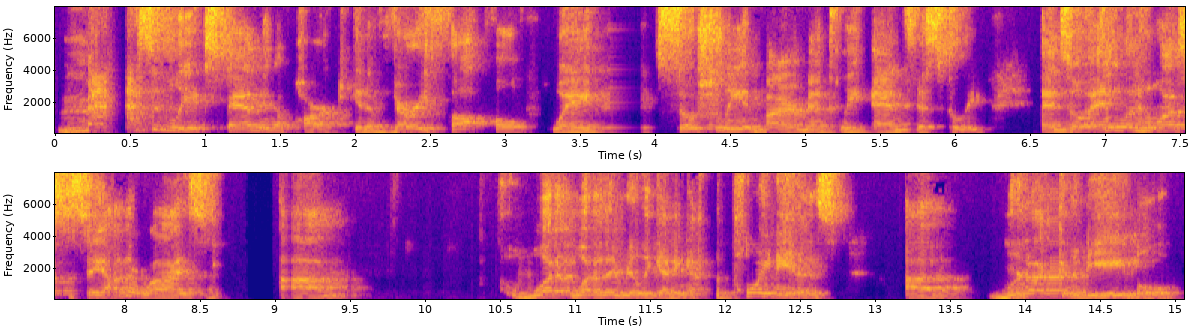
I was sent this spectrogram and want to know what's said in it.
massively expanding a park in a very thoughtful way, socially, environmentally, and fiscally. And so, anyone who wants to say otherwise, um, what what are they really getting at? The point is, uh, we're not going to be able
